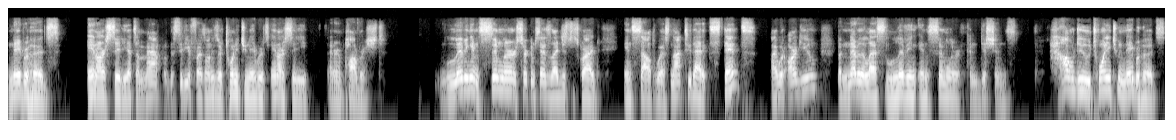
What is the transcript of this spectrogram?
neighborhoods in our city. That's a map of the city of fresno. These are 22 neighborhoods in our city that are impoverished. Living in similar circumstances I just described in Southwest. Not to that extent, I would argue, but nevertheless living in similar conditions. How do 22 neighborhoods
